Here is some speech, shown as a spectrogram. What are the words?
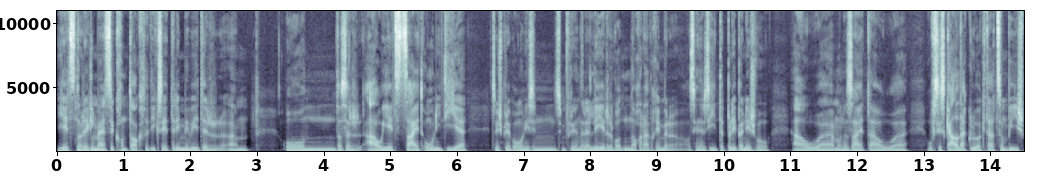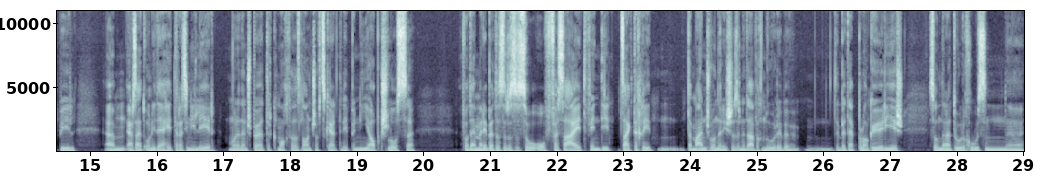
jetzt noch regelmäßig Kontakt hat. Ich sehe er immer wieder. Ähm, und dass er auch jetzt sagt, ohne die, zum Beispiel ohne seinen, seinen früheren Lehrer, der nachher einfach immer an seiner Seite geblieben ist, wo auch, äh, er sagt, auch äh, auf sein Geld geschaut hat zum Beispiel. Ähm, er sagt, ohne den hätte er seine Lehre, die er dann später gemacht hat als Landschaftsgärtner, nie abgeschlossen. Von dem her eben, dass er das so offen sagt, finde ich, zeigt ein bisschen den Mensch, der er ist. Also nicht einfach nur eben, eben der Plagöri ist, sondern auch durchaus ein, äh,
